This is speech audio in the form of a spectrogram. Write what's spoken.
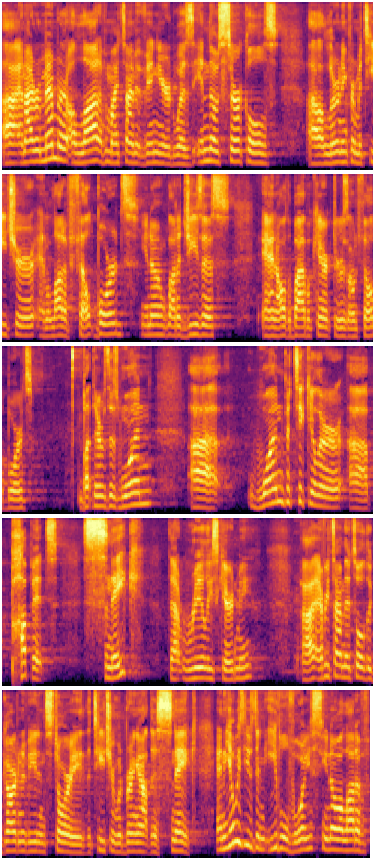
Uh, and I remember a lot of my time at Vineyard was in those circles uh, learning from a teacher and a lot of felt boards, you know, a lot of Jesus and all the Bible characters on felt boards. But there was this one, uh, one particular uh, puppet snake that really scared me. Uh, every time they told the Garden of Eden story, the teacher would bring out this snake, and he always used an evil voice, you know, a lot of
